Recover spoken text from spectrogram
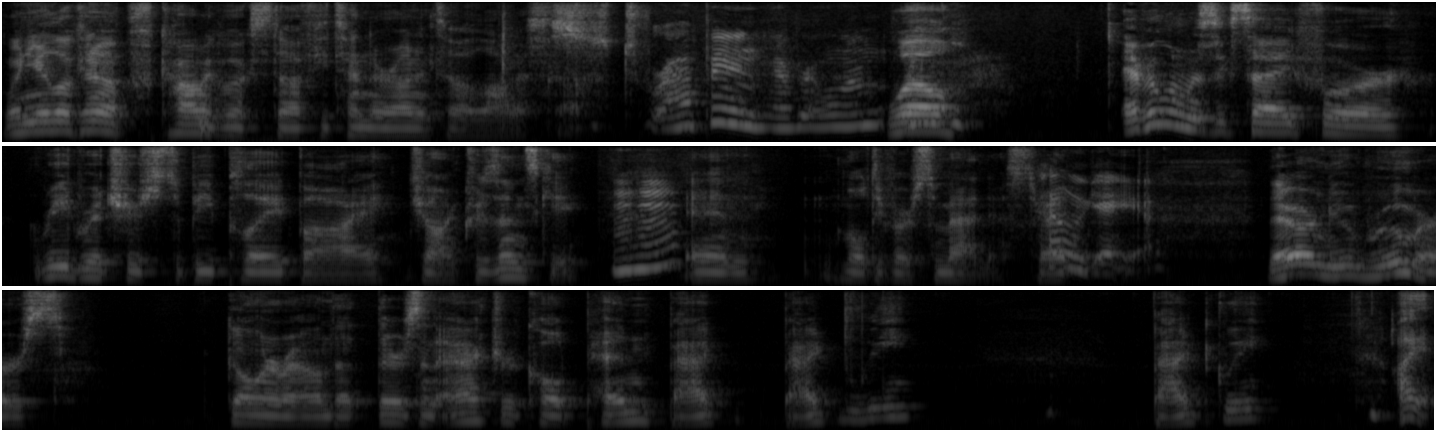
when you're looking up comic book stuff, you tend to run into a lot of stuff. Strap in, everyone. Well, everyone was excited for Reed Richards to be played by John Krasinski mm-hmm. in Multiverse of Madness, right? Hell yeah, yeah. There are new rumors going around that there's an actor called Penn Bag Badgley. Badgley. I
